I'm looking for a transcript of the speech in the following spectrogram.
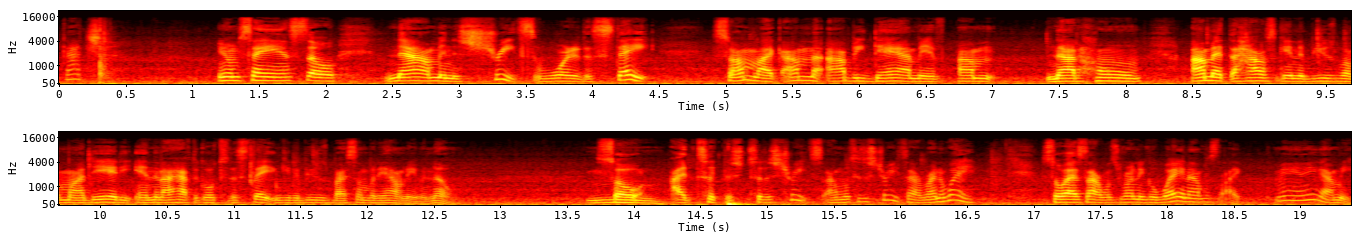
Gotcha. You know what I'm saying? So now I'm in the streets, ward of the state. So I'm like, I'm not, I'll be damned if I'm not home. I'm at the house getting abused by my daddy, and then I have to go to the state and get abused by somebody I don't even know. So mm. I took this to the streets. I went to the streets. I ran away. So as I was running away, and I was like, man, he got me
